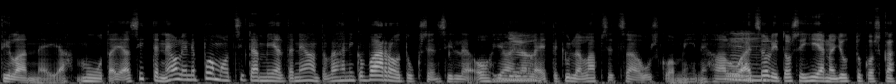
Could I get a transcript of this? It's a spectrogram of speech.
tilanne ja muuta. Ja sitten ne oli ne pomot sitä mieltä, ne antoi vähän niin kuin varoituksen sille ohjaajalle, Joo. että kyllä lapset saa uskoa mihin ne haluaa. Mm. Et se oli tosi hieno juttu, koska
